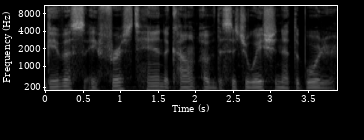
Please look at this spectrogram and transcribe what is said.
gave us a first hand account of the situation at the border,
